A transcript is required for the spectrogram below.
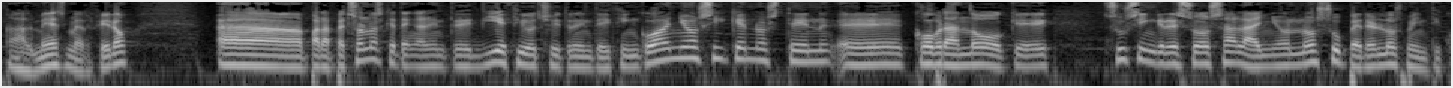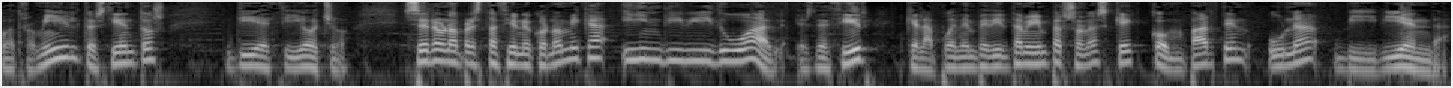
al mes, me refiero. Ah, para personas que tengan entre 18 y 35 años y que no estén eh, cobrando o que sus ingresos al año no superen los 24.318. Será una prestación económica individual, es decir, que la pueden pedir también personas que comparten una vivienda.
